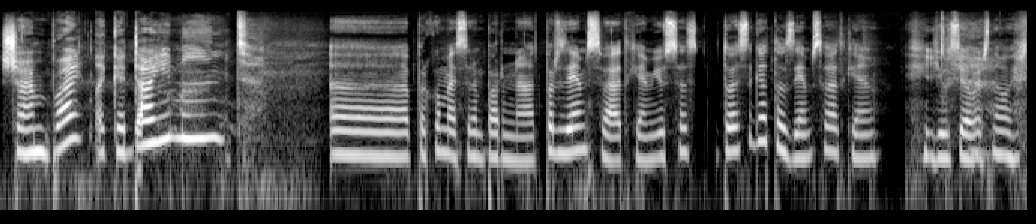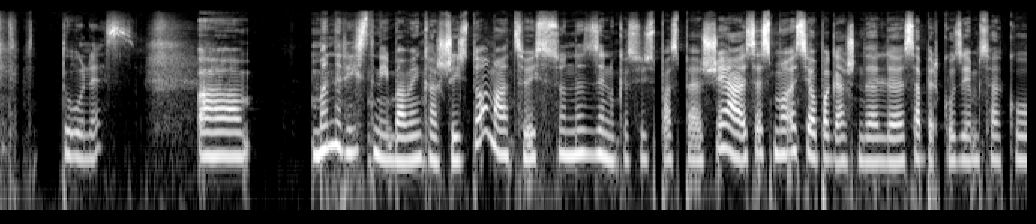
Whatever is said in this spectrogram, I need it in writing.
Shine bright like a diamond. Uh, par ko mēs varam parunāt? Par Ziemassvētkiem. Jūs esat, tu esi gatavs Ziemassvētkiem? Jūs jau vairs nav tūnes. Um, man ir īstenībā vienkārši izdomāts viss, un es zinu, kas jūs paspējuši. Jā, es, esmu, es jau pagājušajā nedēļā sapirku Ziemassvētku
